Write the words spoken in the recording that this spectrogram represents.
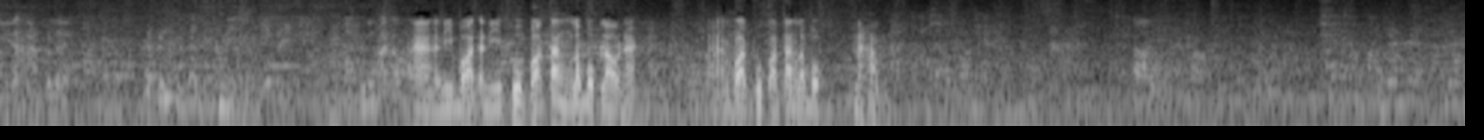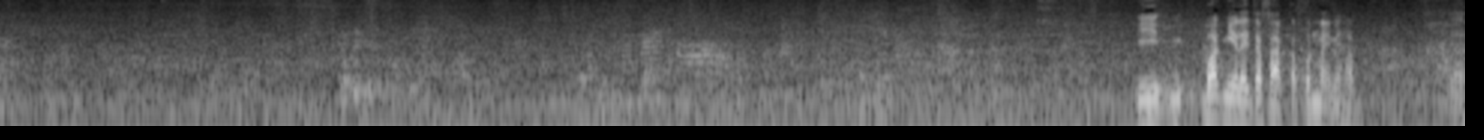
มีทหารคนเลย อ่าอันนี้บอสอันนี้ผู้ก่อตั้งระบบเรานะอ่าบอสผู้ก่อตั้งระบบนะครับมีบอสมีอะไรจะฝากกับคนใหม่ไหมครับนะ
